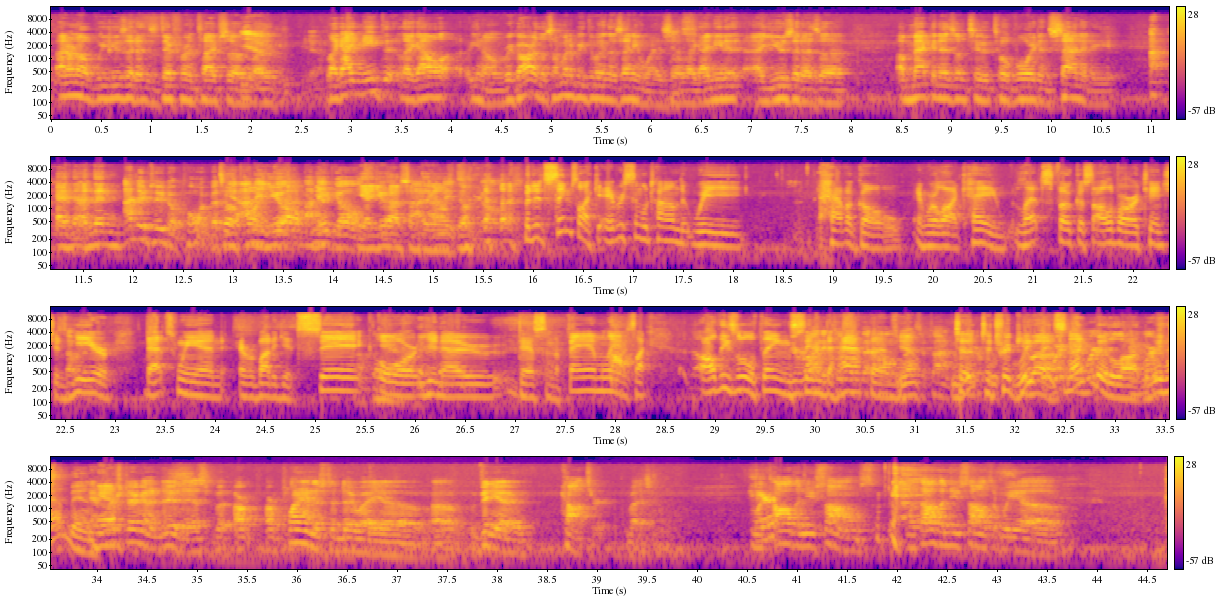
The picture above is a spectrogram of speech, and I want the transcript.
I don't know we use it as different types of Yeah, like yeah. like I need to like I'll you know regardless I'm going to be doing this anyway so Yes. like I need it I use it as a a mechanism to to avoid insanity and and then I do too to a point, but To a yeah, I point, need you goals. have- I need you- goals. yeah, you have something I, I else need some going goals. But it seems like every single time that we have a goal and we're like, hey, let's focus all of our attention Something- here, that's when everybody gets sick or, you know, deaths in the family. It's like all these little things You're seem right, to it took up that whole happen Yeah. space of time. to, We're- to trip We've you been up. snack- and we're- bit a lot, but we're- have been. And Yeah. we're still going to do this, but our, our plan is to do a, uh, a video concert, basically. Here? With all the new songs, with all the new songs that we, uh,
